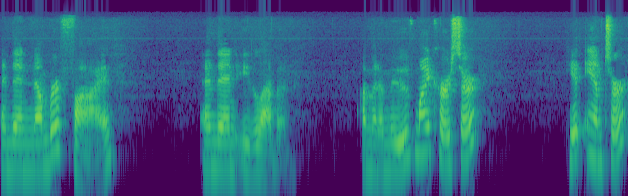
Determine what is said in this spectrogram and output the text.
and then number 5, and then 11. I'm going to move my cursor, hit enter,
